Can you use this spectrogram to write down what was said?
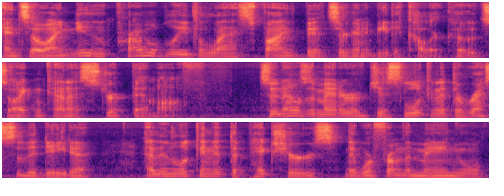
And so I knew probably the last 5 bits are going to be the color code, so I can kind of strip them off. So now it's a matter of just looking at the rest of the data and then looking at the pictures that were from the manual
